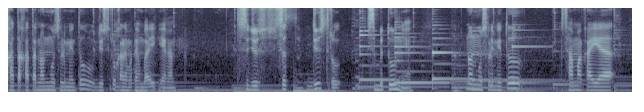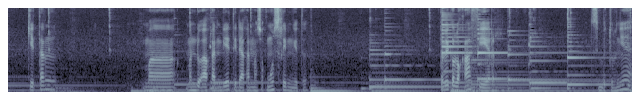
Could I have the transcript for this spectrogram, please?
kata-kata non muslim itu justru kalimat yang baik ya kan? Sejus, se, justru sebetulnya non muslim itu sama kayak kita me mendoakan dia tidak akan masuk muslim gitu. Tapi kalau kafir sebetulnya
